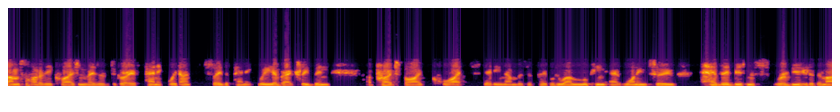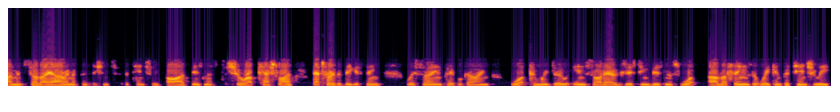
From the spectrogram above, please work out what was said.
some side of the equation there's a degree of panic. We don't see the panic. We have actually been approached by quite steady numbers of people who are looking at wanting to have their business reviewed at the moment. So they are in a position to potentially buy a business to shore up cash flow. That's really the biggest thing. We're seeing people going, what can we do inside our existing business? What are the things that we can potentially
